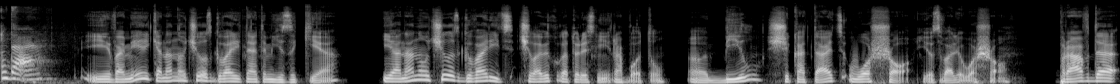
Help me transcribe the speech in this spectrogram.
Да. И в Америке она научилась говорить на этом языке. И она научилась говорить человеку, который с ней работал. э, Бил, щекотать, вошо. Ее звали Вошо. Правда,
